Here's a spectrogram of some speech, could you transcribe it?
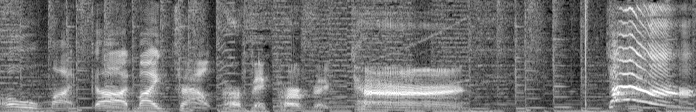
Oh my god, Mike Trout. Perfect, perfect turn! Yeah!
